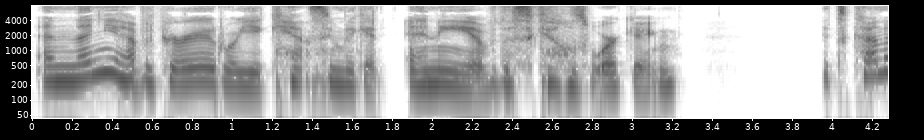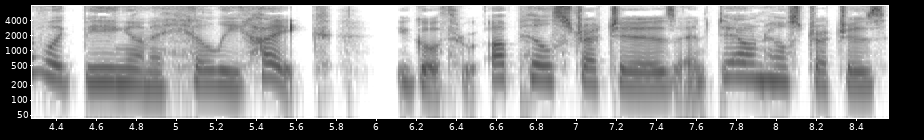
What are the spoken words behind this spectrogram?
And then you have a period where you can't seem to get any of the skills working. It's kind of like being on a hilly hike. You go through uphill stretches and downhill stretches,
